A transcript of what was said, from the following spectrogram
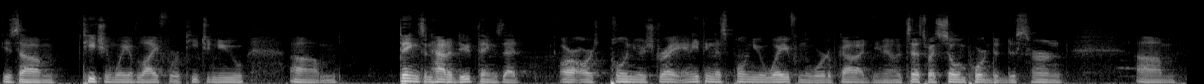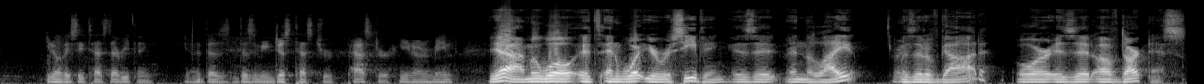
is um, teaching way of life or teaching you um, things and how to do things that are, are pulling you astray. Anything that's pulling you away from the Word of God. You know, it's that's why it's so important to discern. Um, you know, they say test everything. You know, it does doesn't mean just test your pastor. You know what I mean? Yeah, I mean, well, it's and what you're receiving is it in the light? Right. Is it of God or is it of darkness?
